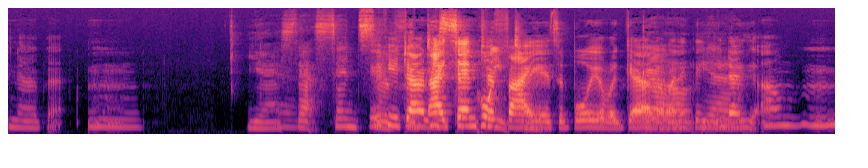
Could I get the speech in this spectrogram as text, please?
you know, but. Mm. Yes, that sense of if you don't identify as a boy or a girl, or anything, yeah. you know, um, mm.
